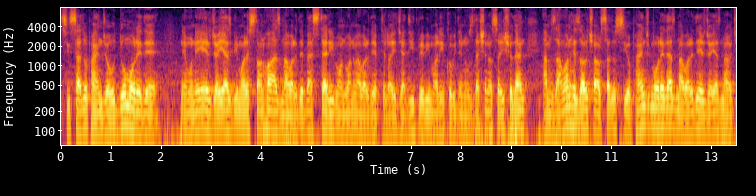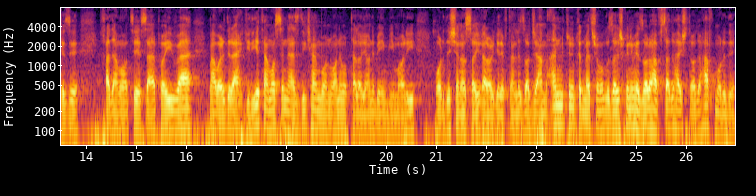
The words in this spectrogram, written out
352 مورد نمونه ارجایی از بیمارستان ها از موارد بستری به عنوان موارد ابتلای جدید به بیماری کووید 19 شناسایی شدند. همزمان 1435 مورد از موارد ارجایی از مراکز خدمات سرپایی و موارد رهگیری تماس نزدیک هم به عنوان مبتلایان به این بیماری مورد شناسایی قرار گرفتن. لذا جمعا می‌تونیم خدمت شما گزارش کنیم. 1787 مورد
